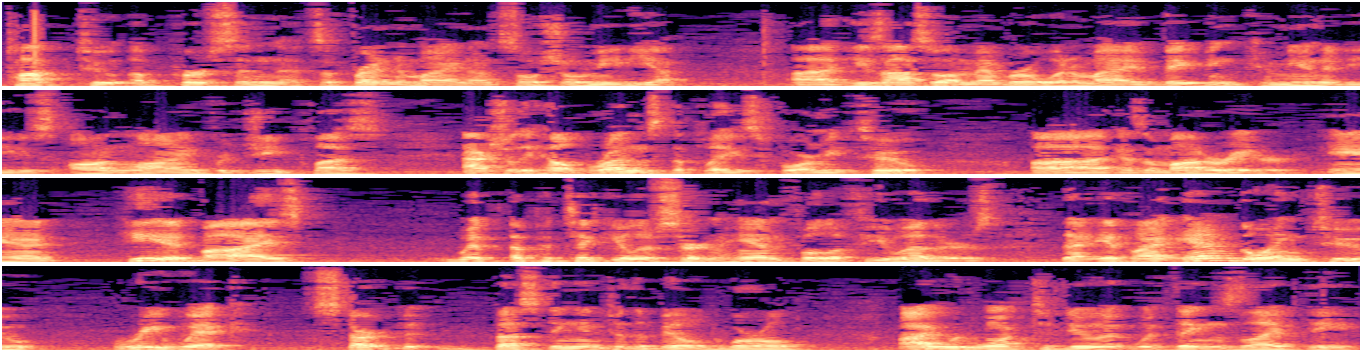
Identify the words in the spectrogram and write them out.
talked to a person that's a friend of mine on social media uh, he's also a member of one of my vaping communities online for G Plus. Actually, help runs the place for me too uh, as a moderator, and he advised with a particular certain handful, a few others, that if I am going to rewick, start busting into the build world, I would want to do it with things like the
